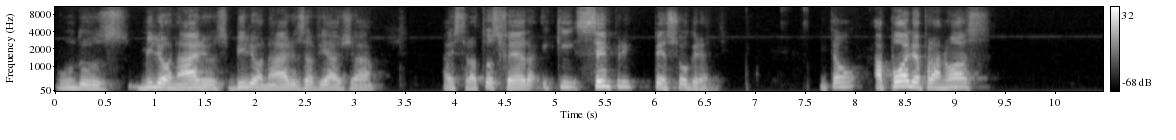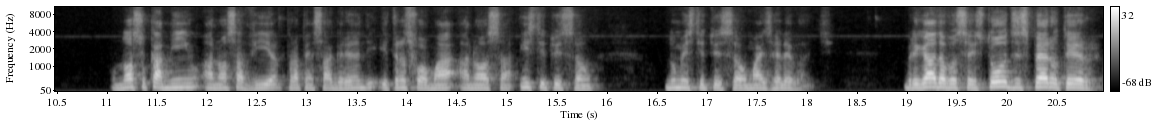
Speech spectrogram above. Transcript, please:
um dos milionários, bilionários a viajar à estratosfera e que sempre pensou grande. Então, apoio é para nós o nosso caminho, a nossa via para pensar grande e transformar a nossa instituição numa instituição mais relevante. Obrigado a vocês todos, espero ter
